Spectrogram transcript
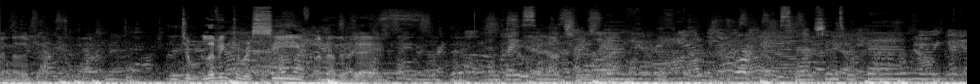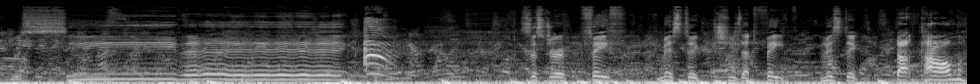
another day. To living to receive another day. Receiving. Sister faith mystic she's at faithmystic.com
